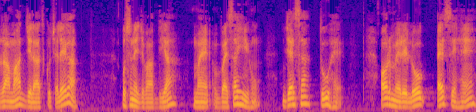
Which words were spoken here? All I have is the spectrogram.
رامات جلات کو چلے گا؟ اس نے جواب دیا میں ویسا ہی ہوں جیسا تو ہے۔ اور میرے لوگ ایسے ہیں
